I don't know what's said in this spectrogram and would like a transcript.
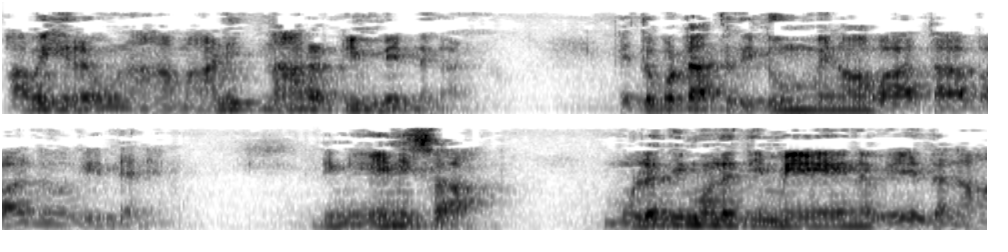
අවහිර වුණාම අනිත් නහර පිම්බෙන්න ගන්නවා. එතකොටත් රිදුම් වෙනවා වාතාබාධ වගේ දැනෙනවා. ඉතින් ඒ නිසා මුලදි මුලදි මේන වේදනා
